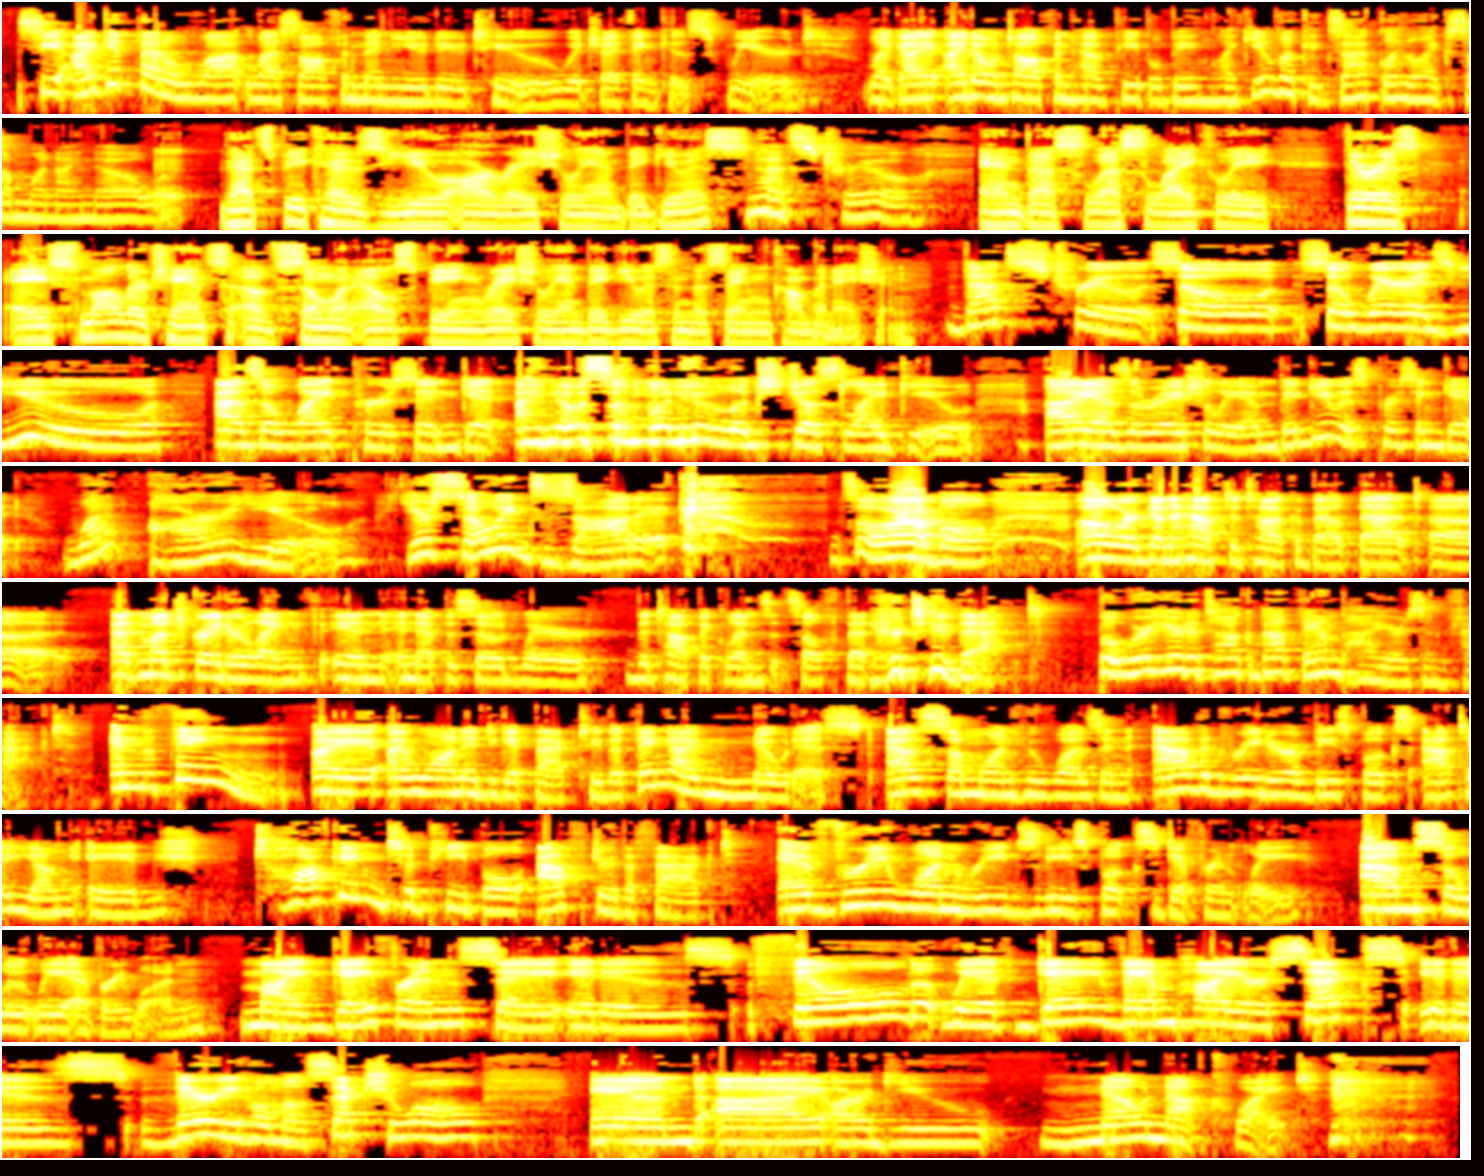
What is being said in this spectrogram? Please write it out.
See, I get that a lot less often than you do too, which I think is weird. Like, I, I don't often have people being like, you look exactly like someone I know. Uh, that's because you are racially ambiguous. That's true. And thus less likely. There is a smaller chance of someone else being racially ambiguous in the same combination. That's true. So so whereas you as a white person get I know someone who looks just like you, I as a racially ambiguous person get what are you? You're so exotic. it's horrible. Oh, we're going to have to talk about that uh, at much greater length in an episode where the topic lends itself better to that. But we're here to talk about vampires, in fact. And the thing I, I wanted to get back to, the thing I've noticed as someone who was an avid reader of these books at a young age, talking to people after the fact, everyone reads these books differently. Absolutely everyone. My gay friends say it is filled with gay vampire sex. It is very homosexual. And I argue, no, not quite.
